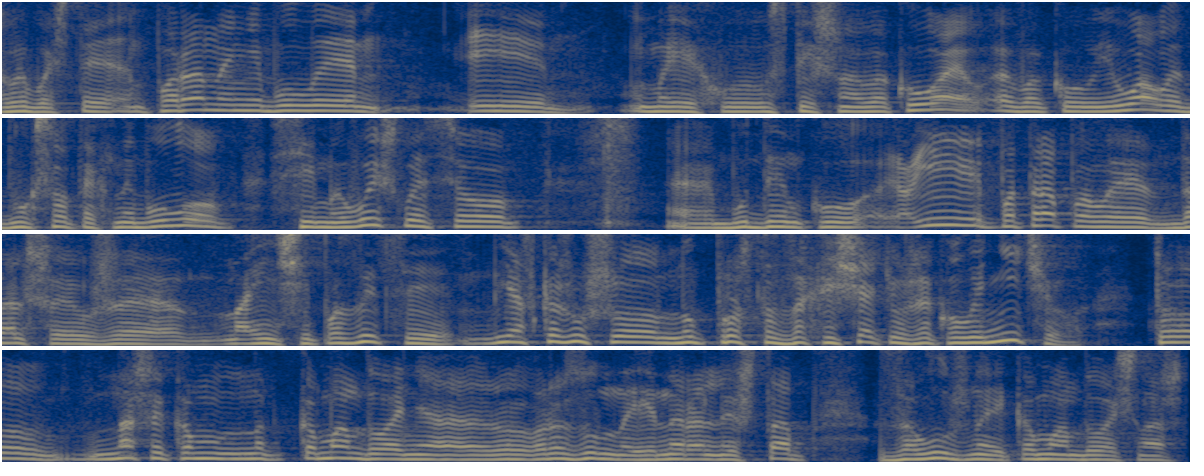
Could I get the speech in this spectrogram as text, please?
Вибачте, поранені були, і ми їх успішно евакуювали. Двохсотих не було. Всі ми вийшли з цього будинку і потрапили далі вже на інші позиції. Я скажу, що ну просто захищати вже коли нічого. То наше командування, розумне, генеральний штаб, залужний командувач наш, е,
